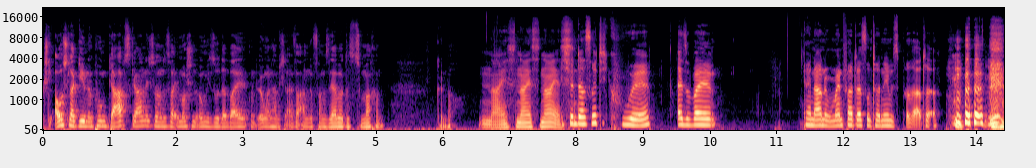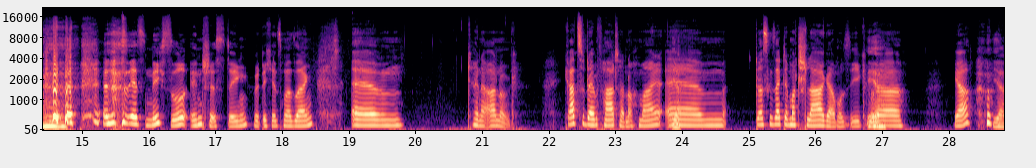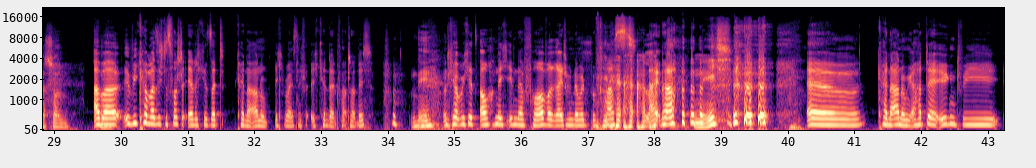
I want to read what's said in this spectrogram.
sch- ausschlaggebenden Punkt gab es gar nicht, sondern es war immer schon irgendwie so dabei. Und irgendwann habe ich einfach angefangen, selber das zu machen. Genau. Nice, nice, nice. Ich finde das richtig cool. Also, weil, keine Ahnung, mein Vater ist Unternehmensberater. das ist jetzt nicht so interesting, würde ich jetzt mal sagen. Ähm, keine Ahnung. Gerade zu deinem Vater nochmal. Ähm, Du hast gesagt, er macht Schlagermusik, Ja. oder? Ja? Ja, schon. Aber wie kann man sich das vorstellen? Ehrlich gesagt, keine Ahnung. Ich weiß nicht, ich kenne deinen Vater nicht. Nee. Und ich habe mich jetzt auch nicht in der Vorbereitung damit befasst, leider. Nicht? ähm, keine Ahnung, hat der irgendwie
